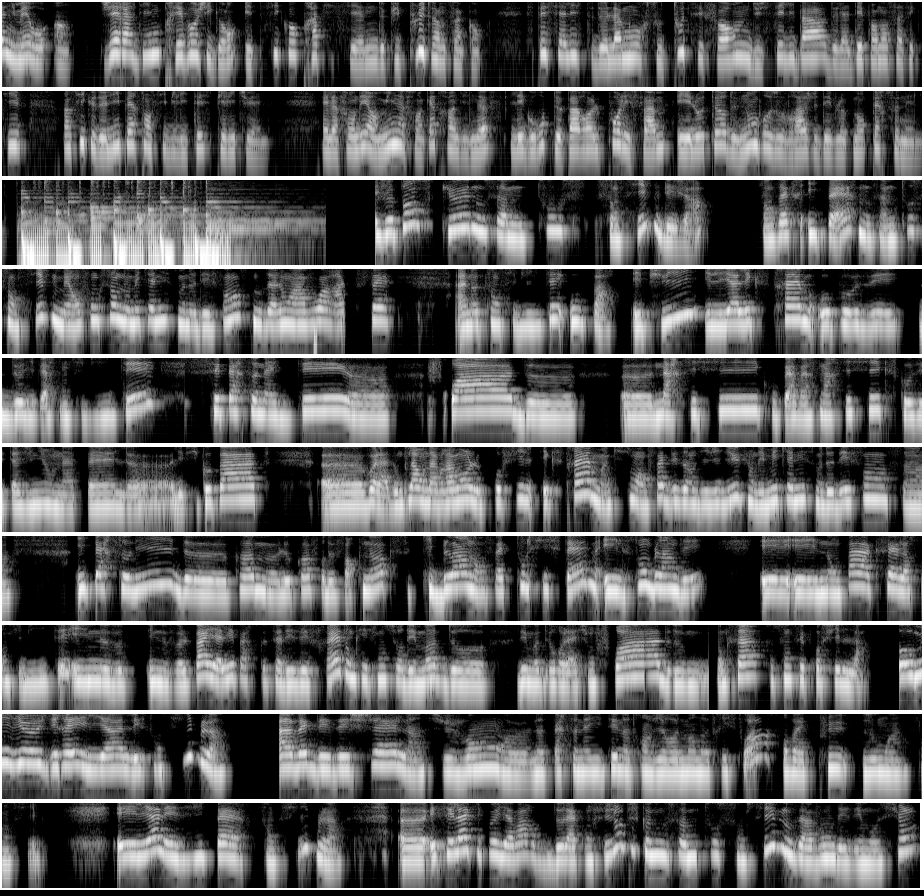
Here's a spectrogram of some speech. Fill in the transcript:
Numéro 1. Géraldine Prévost-Gigant est psychopraticienne depuis plus de 25 ans, spécialiste de l'amour sous toutes ses formes, du célibat, de la dépendance affective, ainsi que de l'hypersensibilité spirituelle. Elle a fondé en 1999 les groupes de parole pour les femmes et est l'auteur de nombreux ouvrages de développement personnel. Je pense que nous sommes tous sensibles déjà, sans être hyper, nous sommes tous sensibles, mais en fonction de nos mécanismes de défense, nous allons avoir accès à notre sensibilité ou pas. Et puis, il y a l'extrême opposé de l'hypersensibilité, ces personnalités euh, froides, euh, narcissiques ou perverses narcissiques, ce qu'aux États-Unis on appelle euh, les psychopathes. voilà, donc là on a vraiment le profil extrême, qui sont en fait des individus qui ont des mécanismes de défense hyper solide, euh, comme le coffre de Fort Knox, qui blinde en fait tout le système et ils sont blindés et, ils n'ont pas accès à leur sensibilité et ils ne, veulent, ils ne veulent pas y aller parce que ça les effraie. Donc ils sont sur des modes de, des modes de relations froides. Donc ça, ce sont ces profils-là. Au milieu, je dirais, il y a les sensibles avec des échelles hein, suivant euh, notre personnalité, notre environnement, notre histoire. On va être plus ou moins sensible. Et il y a les hypersensibles. Euh, et c'est là qu'il peut y avoir de la confusion, puisque nous sommes tous sensibles, nous avons des émotions,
